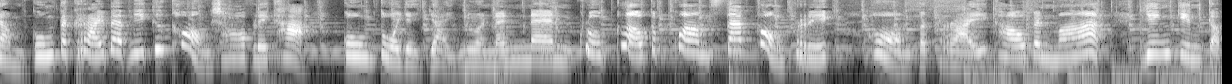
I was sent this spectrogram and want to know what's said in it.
ยำกุ้งตะไคร้แบบนี้คือของชอบเลยค่ะ กุ้งตัวใหญ่ๆ เนื้อแน่นๆ คลุกเคล้ากับความแซ่บของพริก หอมตะไคร้เข้ากันมาก ยิ่งกินกับ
